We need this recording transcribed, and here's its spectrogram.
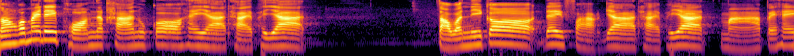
น้องก็ไม่ได้ผอมนะคะนุก็ให้ยาถ่ายพยาธิแต่วันนี้ก็ได้ฝากยาถ่ายพยาธิหมาไปให้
